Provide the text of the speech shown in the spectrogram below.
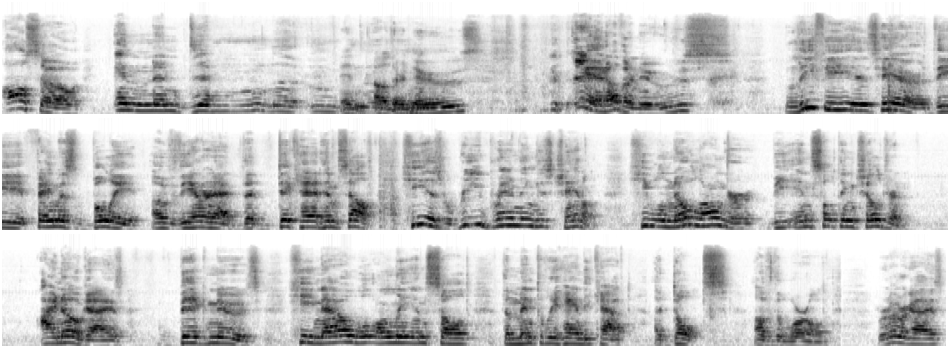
Also, in, in, in other news, in other news, Leafy is here, the famous bully of the internet, the dickhead himself. He is rebranding his channel. He will no longer be insulting children. I know, guys, big news. He now will only insult the mentally handicapped adults of the world. Remember guys,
